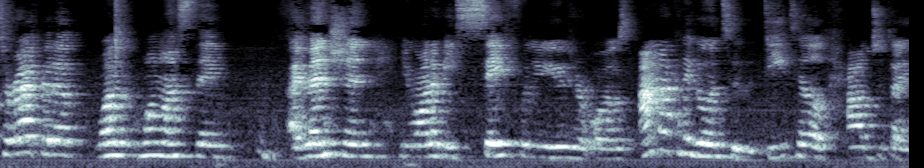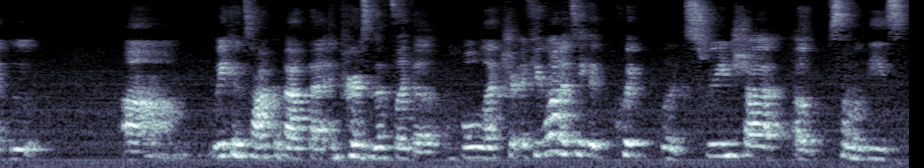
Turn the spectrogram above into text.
to wrap it up, one one last thing. I mentioned you want to be safe when you use your oils. I'm not going to go into the detail of how to dilute. Um, we can talk about that in person. That's like a whole lecture. If you want to take a quick like screenshot of some of these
